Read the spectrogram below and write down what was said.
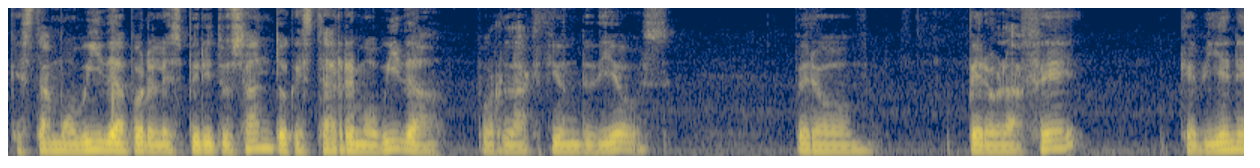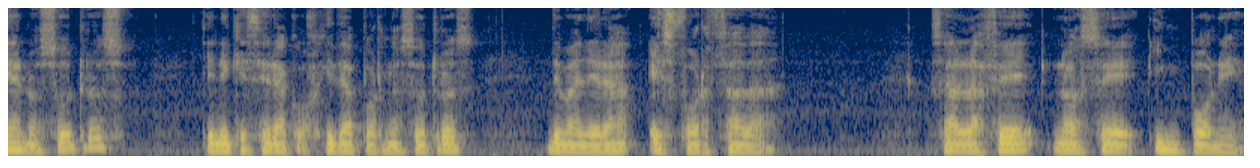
que está movida por el Espíritu Santo, que está removida por la acción de Dios. Pero, pero la fe que viene a nosotros tiene que ser acogida por nosotros de manera esforzada. O sea, la fe no se impone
